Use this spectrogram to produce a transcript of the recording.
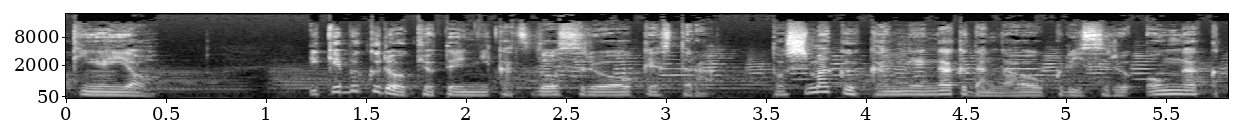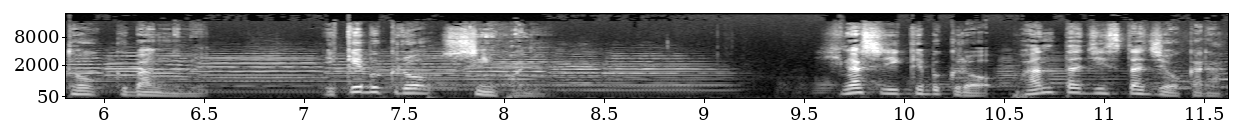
きげんよう。池袋を拠点に活動するオーケストラ豊島区管弦楽団がお送りする音楽トーク番組池袋シンフォニー。東池袋ファンタジースタジオから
